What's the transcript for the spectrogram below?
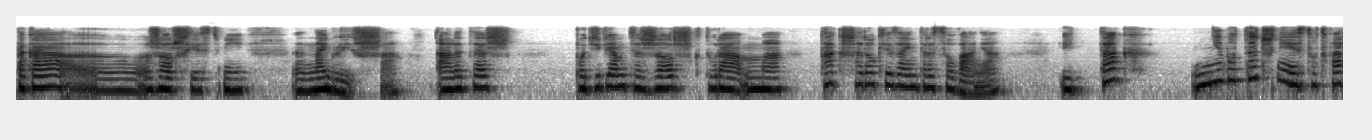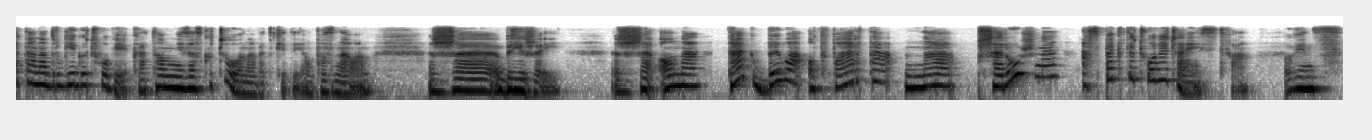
Taka Georges jest mi najbliższa, ale też Podziwiam też Georges, która ma tak szerokie zainteresowania i tak niebotycznie jest otwarta na drugiego człowieka. To mnie zaskoczyło nawet, kiedy ją poznałam, że bliżej, że ona tak była otwarta na przeróżne aspekty człowieczeństwa. Więc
